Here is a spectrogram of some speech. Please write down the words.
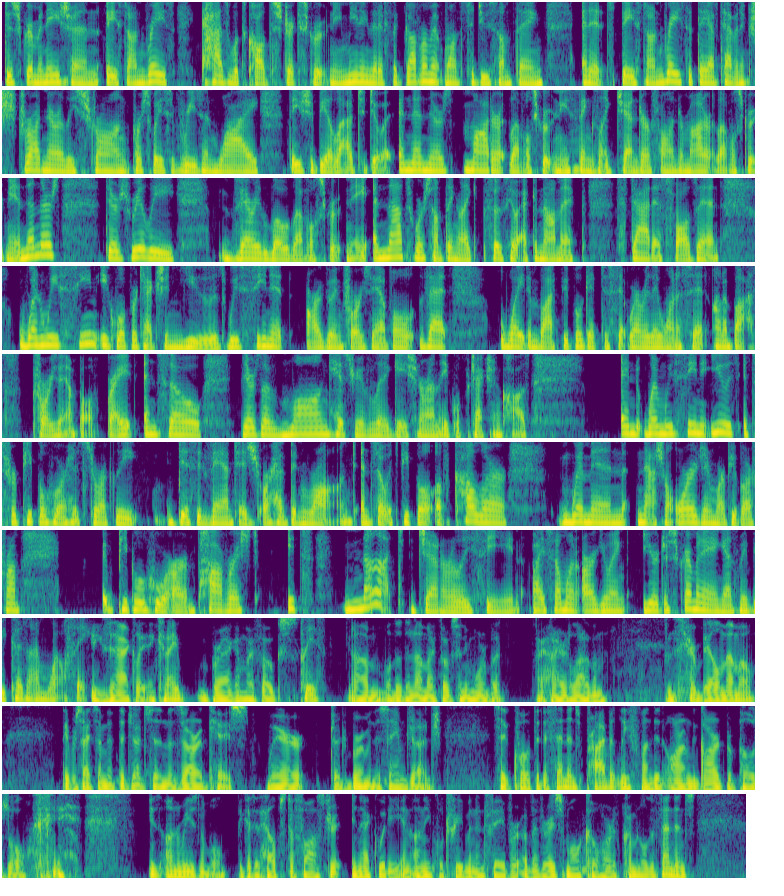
discrimination based on race has what's called strict scrutiny, meaning that if the government wants to do something and it's based on race, that they have to have an extraordinarily strong persuasive reason why they should be allowed to do it. And then there's moderate level scrutiny, things like gender fall under moderate level scrutiny. And then there's there's really very low level scrutiny. And that's where something like socioeconomic status falls in when we've seen equal protection used, we've seen it arguing, for example, that white and black people get to sit wherever they want to sit on a bus, for example, right? And so there's a long history of litigation around the equal protection clause. And when we've seen it used, it's for people who are historically disadvantaged or have been wronged. And so it's people of color, women, national origin, where people are from, people who are impoverished. It's not generally seen by someone arguing, you're discriminating against me because I'm wealthy. Exactly. And can I brag on my folks? Please. um, although they're not my folks anymore, but I hired a lot of them. From their bail memo, they recite something that the judge said in the Zarrab case, where Judge Berman, the same judge, said, quote, the defendant's privately funded armed guard proposal is unreasonable because it helps to foster inequity and unequal treatment in favor of a very small cohort of criminal defendants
